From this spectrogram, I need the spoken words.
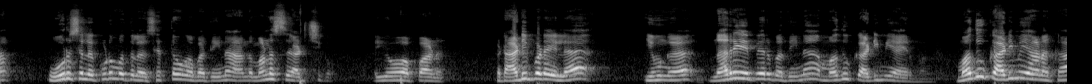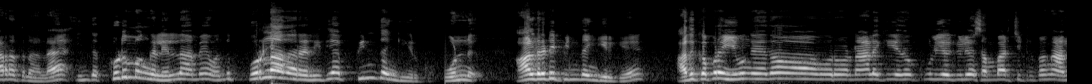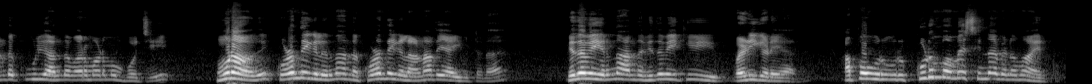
ஒரு சில குடும்பத்தில் செத்தவங்க பார்த்தீங்கன்னா அந்த மனசு அடிச்சுக்கும். ஐயோ அப்பான்னு. பட் அடிப்படையில் இவங்க நிறைய பேர் பார்த்திங்கன்னா மதுக்கு அடிமையாயிருப்பாங்க. மதுக்கு அடிமையான காரணத்தினால இந்த குடும்பங்கள் எல்லாமே வந்து பொருளாதார ரீதியாக பின்தங்கி இருக்கும். ஒன்று ஆல்ரெடி பின்தங்கி இருக்கு. அதுக்கப்புறம் இவங்க ஏதோ ஒரு ஒரு நாளைக்கு ஏதோ கூலியோ கீழியோ சம்பாரிச்சிட்டு இருப்பாங்க. அந்த கூலி அந்த வருமானமும் போச்சு. மூணாவது குழந்தைகள் இருந்தால் அந்த குழந்தைகள் அனாதையாகி விட்டன. விதவை இருந்தால் அந்த விதவைக்கு வழி கிடையாது. அப்போ ஒரு ஒரு குடும்பமே சின்ன வினமாக ஆயிருக்கும்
